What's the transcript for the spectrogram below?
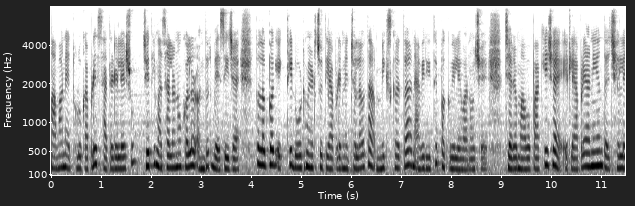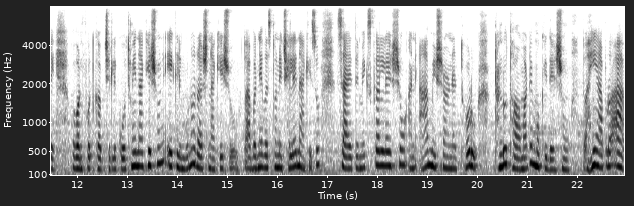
માવાને થોડુંક આપણે સાતડી લેશું, જેથી મસાલાનો કલર અંદર બેસી જાય. તો લગભગ એકથી દોઢ મિનિટ સુધી આપણે એને ચલાવતા, મિક્સ કરતા અને આવી રીતે પકવી લેવાનો છે. જ્યારે માવો પાકી જાય, એટલે આપણે આની અંદર છેલ્લે વન ફોર્થ કપ જેટલી કોથમીર નાખીશું અને એક લીંબુનો રસ નાખીશું. તો આ બંને વસ્તુને છેલ્લે નાખીશું, સારી રીતે મિક્સ કરી લેશું અને આ મિશ્રણને થોડું ઠંડુ થવા માટે મૂકી દઈશું તો અહીં આપણો આ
